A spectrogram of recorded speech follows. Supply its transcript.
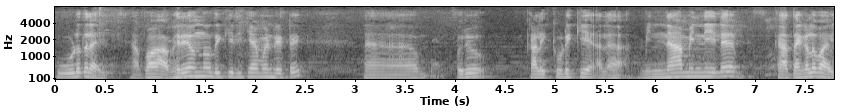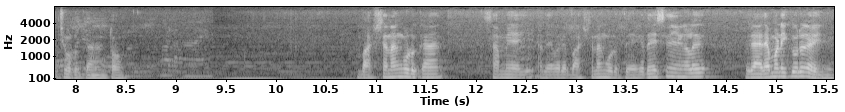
കൂടുതലായി. അപ്പോൾ അവരെ ഒന്ന് ഒതുക്കിയിരിക്കാൻ വേണ്ടിയിട്ട് ഒരു കളിക്കുടിക്ക് അല്ല മിന്നാമിന്നിയിലെ കഥകൾ വായിച്ചു കൊടുക്കാൻ കേട്ടോ. ഭക്ഷണം കൊടുക്കാൻ സമയമായി അതേപോലെ ഭക്ഷണം കൊടുത്തു. ഏകദേശം ഞങ്ങൾ ഒരു അരമണിക്കൂർ കഴിഞ്ഞു.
